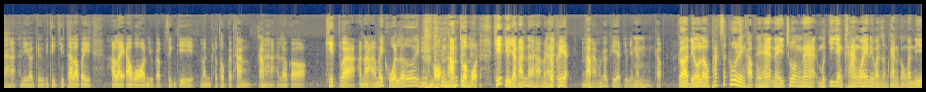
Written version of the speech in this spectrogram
นะฮะอันนี้ก็คือวิธีคิดถ้าเราไปอะไรอาวรณ์อยู่กับสิ่งที่มันกระทบกระทั่งครับนะฮะแล้วก็ คิดว่าอันนะไม่ควรเลยนี่ของน้ำท่วมหมด คิดอยู่อย่างนั้นนะฮะมันก็เครียดครันะบฮะมันก็เครียดอยู่อย่างนั้นอืมครับ ก็เดี๋ยวเราพักสักครู่หนึ่งครับผมนะฮะในช่วงหน้าเมื่อกี้ยังค้างไว้ในวันสำคัญของวันนี้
